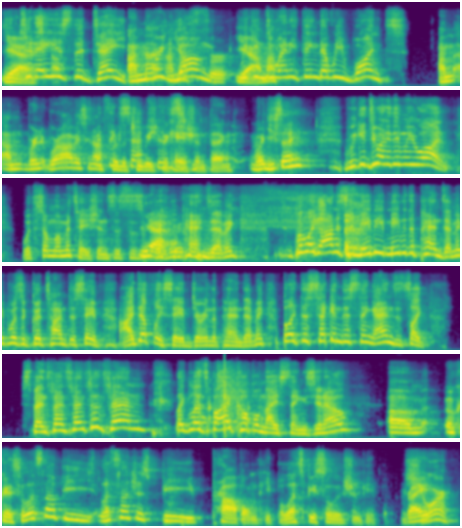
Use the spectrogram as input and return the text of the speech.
Yeah. Today is the day. I'm not, We're I'm young. For, yeah, we can do anything that we want. I'm, I'm we're, we're obviously not With for the two week vacation thing. What'd you say? We can do anything we want with some limitations. This is a Yeah. global pandemic. But like honestly, maybe maybe the pandemic was a good time to save. I definitely saved during the pandemic. But like the second this thing ends, it's like spend, spend, spend, spend, spend. Like let's buy a couple nice things, you know? Um, okay, so let's not be let's not just be problem people. Let's be solution people, right? Sure.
